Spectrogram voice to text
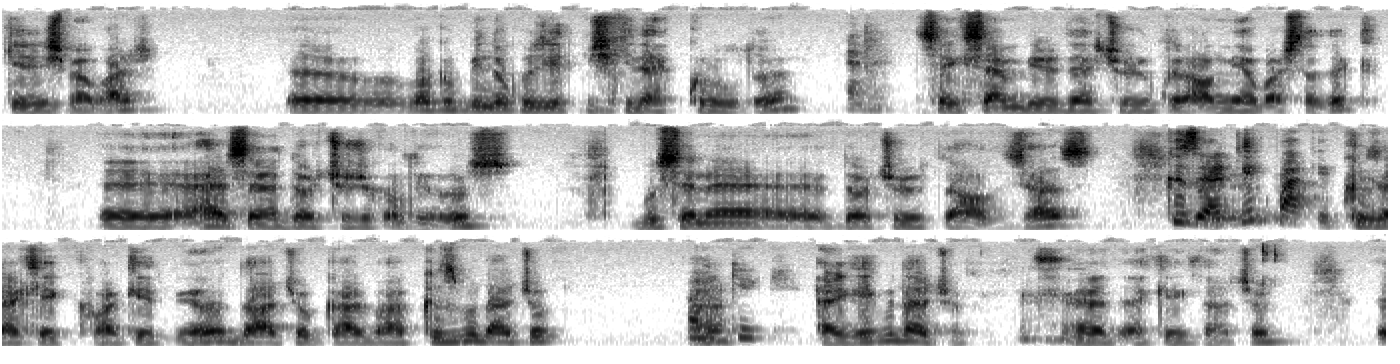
gelişme var. Ee, vakıf 1972'de kuruldu. Evet. 81'de çocukları almaya başladık. Ee, her sene 4 çocuk alıyoruz. Bu sene 4 çocuk daha alacağız. Kız erkek fark etmiyor. Kız erkek fark etmiyor. Daha çok galiba kız mı daha çok? Ha? Erkek. Erkek mi daha çok? Evet erkek daha çok. Ee,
